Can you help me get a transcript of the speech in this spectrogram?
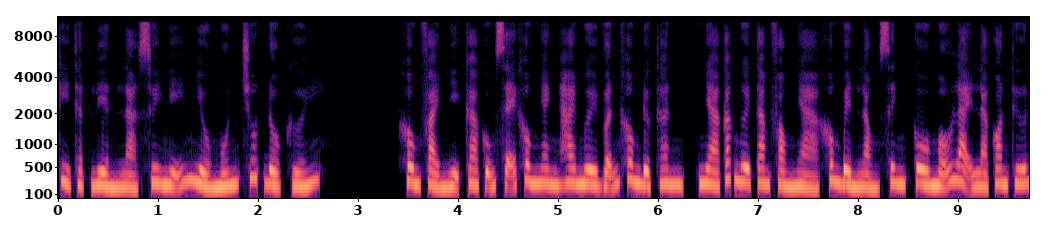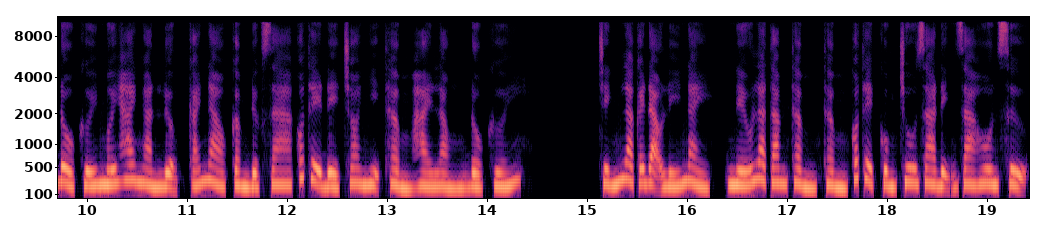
kỳ thật liền là suy nghĩ nhiều muốn chút đồ cưới. Không phải nhị ca cũng sẽ không nhanh 20 vẫn không được thân, nhà các ngươi tam phòng nhà không bền lòng sinh cô mẫu lại là con thứ đồ cưới mới 2.000 lượng, cái nào cầm được ra có thể để cho nhị thẩm hài lòng đồ cưới. Chính là cái đạo lý này, nếu là tam thẩm thẩm có thể cùng chu gia định ra hôn sự,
